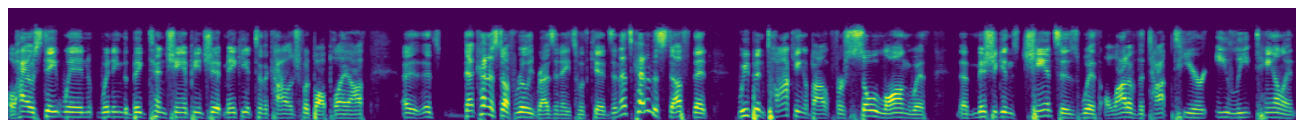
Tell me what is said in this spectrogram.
Ohio State win, winning the Big Ten championship, making it to the college football playoff. Uh, it's that kind of stuff really resonates with kids, and that's kind of the stuff that we've been talking about for so long with uh, Michigan's chances with a lot of the top tier elite talent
